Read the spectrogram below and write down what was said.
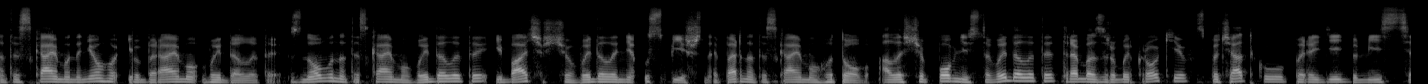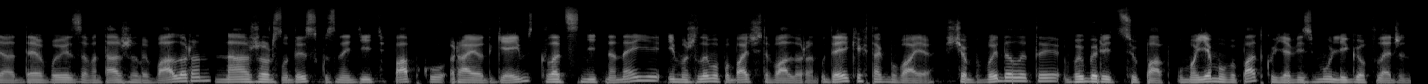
Натискаємо на нього і вибираємо видалити. Знову натискаємо видалити і бачимо, що видалення успішне. Тепер натискаємо готово. Але щоб повністю видалити, треба зробити кроків. Спочатку перейдіть до місця, де ви завантажили Valorant. На жорсткому диску знайдіть папку Riot Games, клацніть на неї і, можливо, побачите Valorant. У деяких так буває. Щоб видалити, виберіть цю папку. У моєму випадку я візьму League of Legends.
